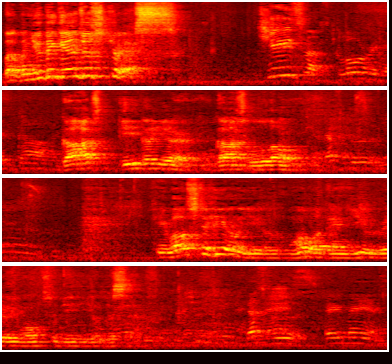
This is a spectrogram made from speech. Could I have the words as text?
But when you begin to stress Jesus. Glory to God. God's eager yearning, God's longing, That's good. He wants to heal you more than you really want to be healed yourself. That's good. Amen.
